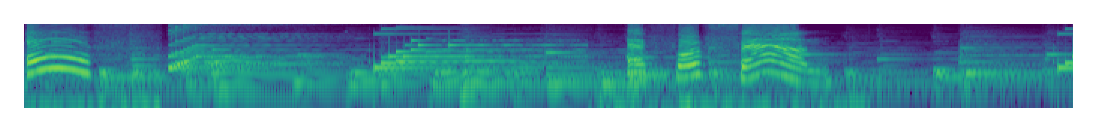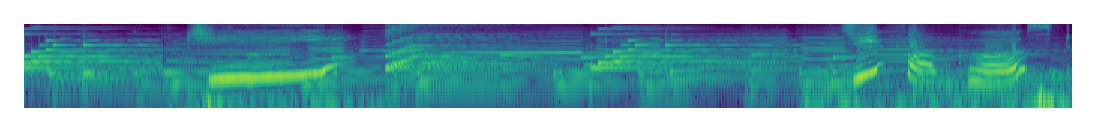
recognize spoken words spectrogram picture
F. F for fan. G. G for ghost.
